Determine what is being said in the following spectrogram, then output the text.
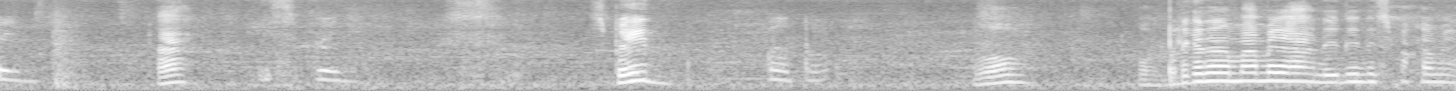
Spade. Ha? Spade. Spade? Opo. Oo. Oh. oh balikan na mamaya. Nilinis pa kami.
